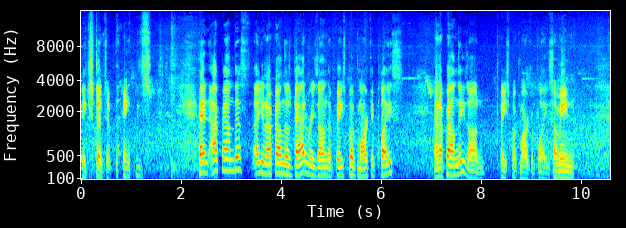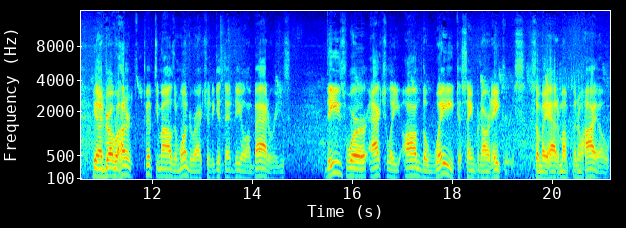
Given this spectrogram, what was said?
expensive things. And I found this, uh, you know, I found those batteries on the Facebook Marketplace, and I found these on Facebook Marketplace. I mean, you know, I drove 150 miles in one direction to get that deal on batteries. These were actually on the way to St. Bernard Acres. Somebody had them up in Ohio.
